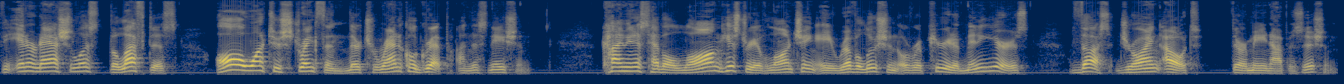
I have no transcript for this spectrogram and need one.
the internationalists, the leftists all want to strengthen their tyrannical grip on this nation? Communists have a long history of launching a revolution over a period of many years, thus drawing out their main opposition.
